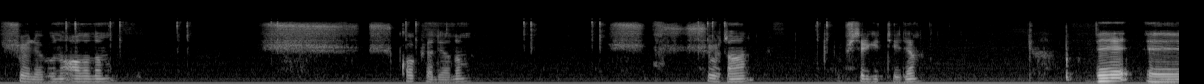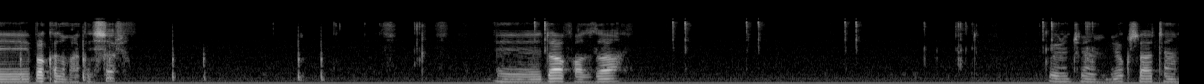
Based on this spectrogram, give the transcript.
şöyle bunu alalım. Ş kopyalayalım. Ş şuradan yapıştır git. Ve ee, bakalım arkadaşlar. Ee, daha fazla Görüntülenme yok zaten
